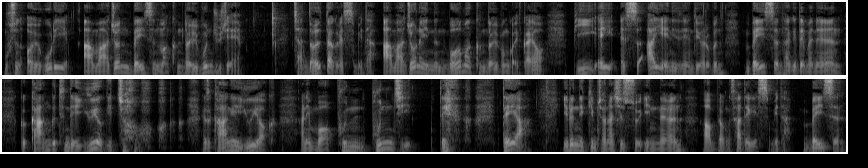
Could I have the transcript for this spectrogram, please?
무슨 얼굴이 아마존 베이슨만큼 넓은 주제에 자, 넓다 그랬습니다. 아마존에 있는 뭐만큼 넓은 걸까요? B-A-S-I-N이 되는데 여러분, 베이슨 하게 되면은 그 강 같은 데 유역 있죠. 그래서 강의 유역, 아니 뭐 분, 분지, 대, 대야, 이런 느낌 전하실 수 있는 어, 명사 되겠습니다. 베이슨.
